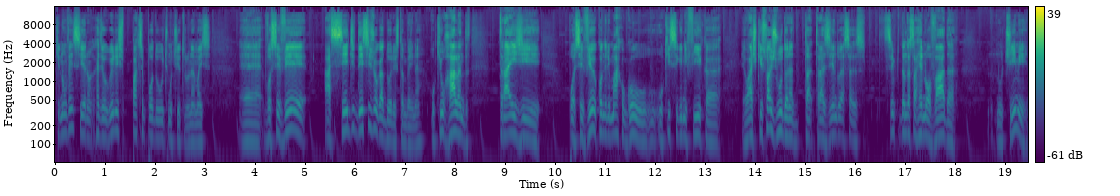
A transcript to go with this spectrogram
que não venceram. Quer dizer, o Grealish participou do último título, né? Mas é, você vê a sede desses jogadores também, né? O que o Haaland traz de. Pô, você vê quando ele marca o gol, o, o que significa. Eu acho que isso ajuda, né? Tá, trazendo essas. Sempre dando essa renovada no time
